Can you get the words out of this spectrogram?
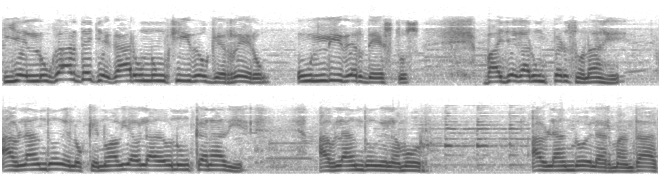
Y en lugar de llegar un ungido guerrero, un líder de estos, va a llegar un personaje hablando de lo que no había hablado nunca nadie, hablando del amor, hablando de la hermandad,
